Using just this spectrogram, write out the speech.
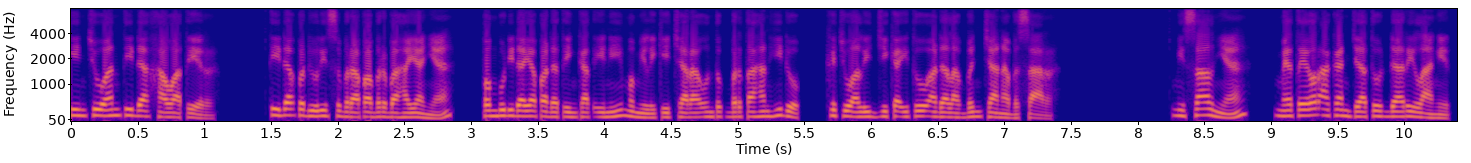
Kincuan tidak khawatir. Tidak peduli seberapa berbahayanya, pembudidaya pada tingkat ini memiliki cara untuk bertahan hidup, kecuali jika itu adalah bencana besar. Misalnya, meteor akan jatuh dari langit.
